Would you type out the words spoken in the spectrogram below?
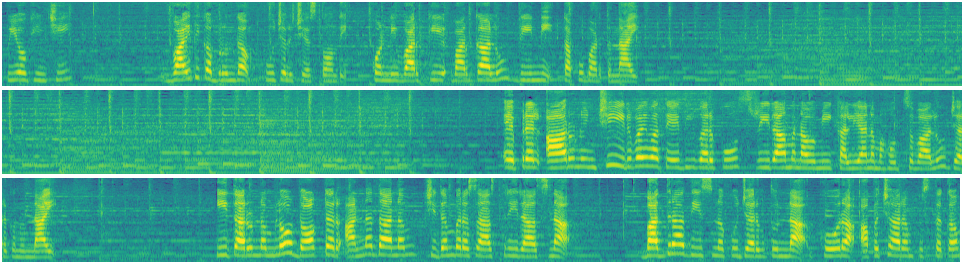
ఉపయోగించి వైదిక బృందం పూజలు చేస్తోంది. కొన్ని వర్గీ వర్గాలు దీన్ని తప్పుబడుతున్నాయి. ఏప్రిల్ ఆరు నుంచి ఇరవైవ తేదీ వరకు శ్రీరామనవమి కళ్యాణ మహోత్సవాలు జరగనున్నాయి. ఈ తరుణంలో డాక్టర్ అన్నదానం చిదంబర శాస్త్రి రాసిన భద్రాదీసునకు జరుగుతున్న ఘోర అపచారం పుస్తకం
